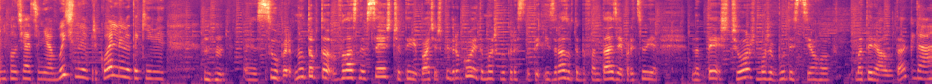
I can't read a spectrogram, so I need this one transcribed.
Они получаются необычными, прикольными такими. Угу. Е, супер. Ну тобто, власне, все, що ти бачиш під рукою, ти можеш використати, і зразу в тебе фантазія працює на те, що ж може бути з цього матеріалу, так? Да.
